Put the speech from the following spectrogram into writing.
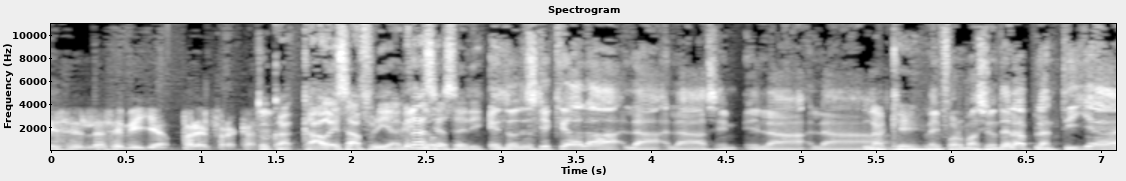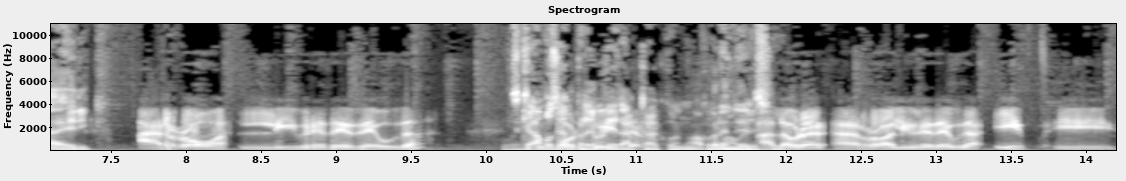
esa es la semilla para el fracaso. Toca cabeza fría. Gracias, ¿En dó- Eric. ¿En dónde es que queda la, la, la, sem- la, la, ¿La qué? la información de la plantilla, Eric? Arroba libre de deuda. Es que vamos a aprender Twitter. acá con, a con aprender. A la hora arroba libre deuda y, y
